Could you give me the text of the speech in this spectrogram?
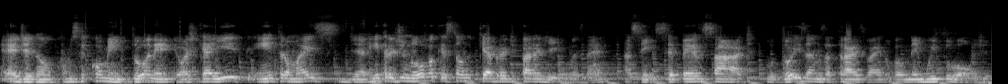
É, Diegão, como você comentou, né? Eu acho que aí entra mais, entra de novo a questão de quebra de paradigmas, né? Assim, você pensar, tipo, dois anos atrás, vai, não vamos nem muito longe.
